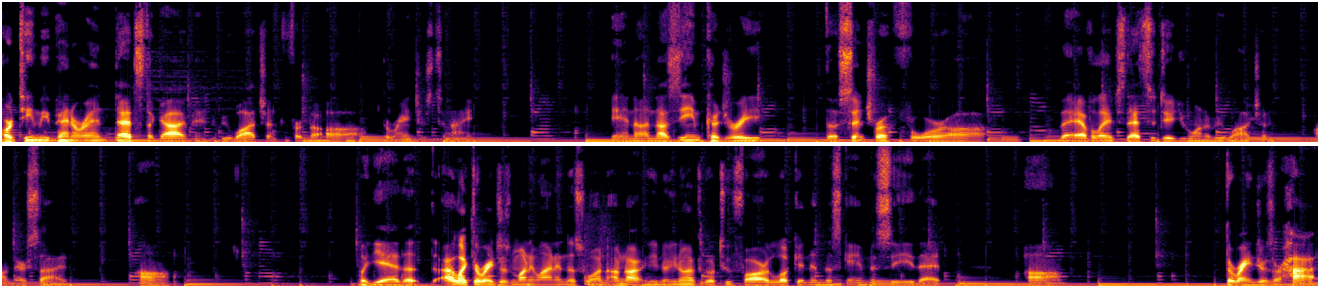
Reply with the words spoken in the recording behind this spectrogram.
Artemi Panarin, that's the guy, man, to be watching for the uh, the Rangers tonight. And uh, Nazem Kadri, the Centra for uh, the Avalanche, that's the dude you want to be watching on their side. Um, but yeah, the, I like the Rangers money line in this one. I'm not, you know, you don't have to go too far looking in this game to see that um, the Rangers are hot.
